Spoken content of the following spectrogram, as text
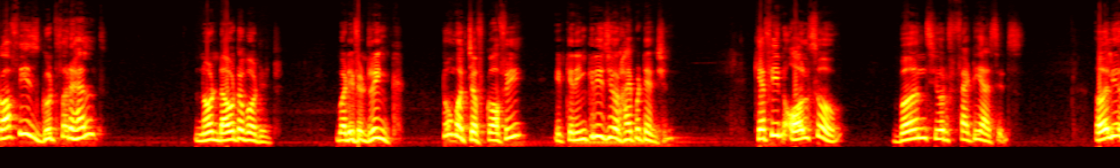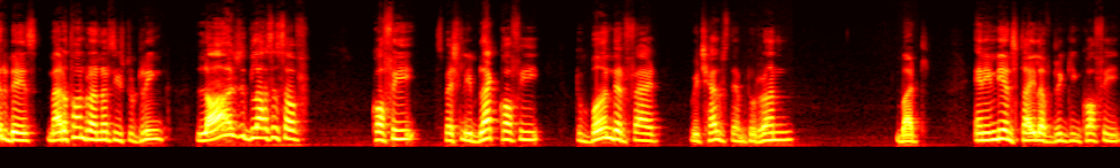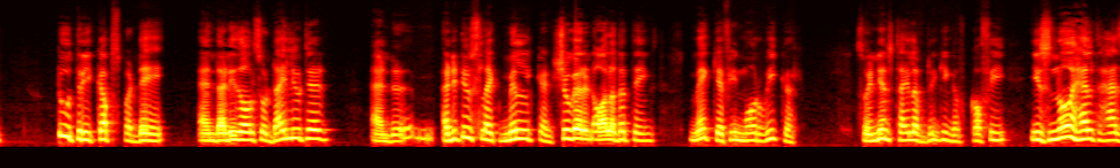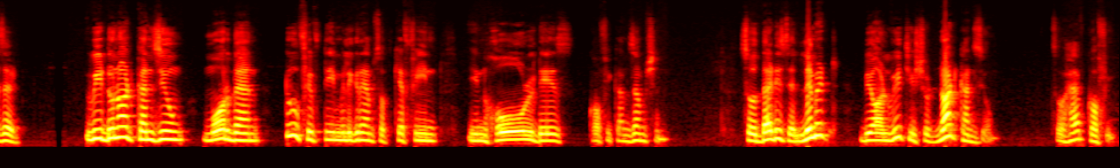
Coffee is good for health, no doubt about it. But if you drink too much of coffee, it can increase your hypertension. Caffeine also burns your fatty acids. Earlier days, marathon runners used to drink large glasses of coffee, especially black coffee, to burn their fat, which helps them to run. But an Indian style of drinking coffee, two, three cups per day, and that is also diluted and uh, additives like milk and sugar and all other things make caffeine more weaker. So Indian style of drinking of coffee is no health hazard. We do not consume more than 250 milligrams of caffeine in whole day's coffee consumption. So that is a limit beyond which you should not consume. So have coffee.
